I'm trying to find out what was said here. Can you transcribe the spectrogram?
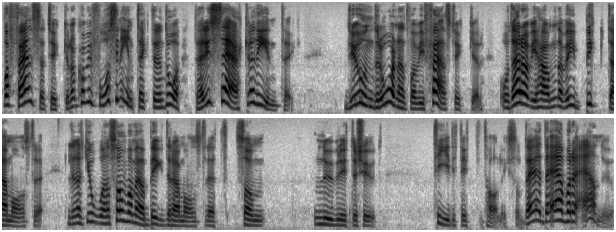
vad fansen tycker. De kommer få sina intäkter ändå. Det här är ju säkrad intäkt. Det är underordnat vad vi fans tycker. Och där har vi hamnat. Vi har ju byggt det här monstret. Lennart Johansson var med och byggde det här monstret som nu bryter sig ut. Tidigt 90-tal liksom. Det, det, är vad det är nu.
